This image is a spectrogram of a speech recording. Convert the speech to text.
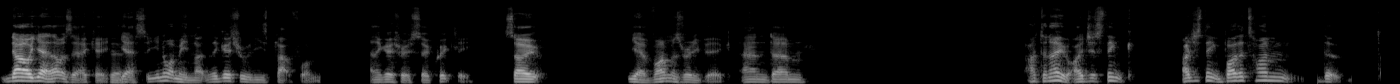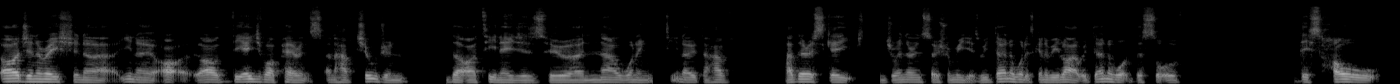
No, yeah, that was it. Okay. Yeah. Yeah. so you know what I mean? Like they go through these platforms and they go through it so quickly. So yeah, Vine was really big. And um I don't know. I just think I just think by the time that our generation uh, you know, are, are the age of our parents and have children that are teenagers who are now wanting, you know, to have had their escapes and join their own social medias. We don't know what it's going to be like. We don't know what the sort of this whole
